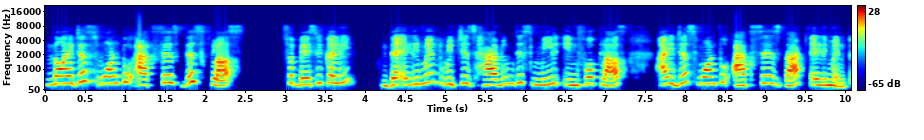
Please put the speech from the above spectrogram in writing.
Now I just want to access this class. So basically the element which is having this meal info class, I just want to access that element.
